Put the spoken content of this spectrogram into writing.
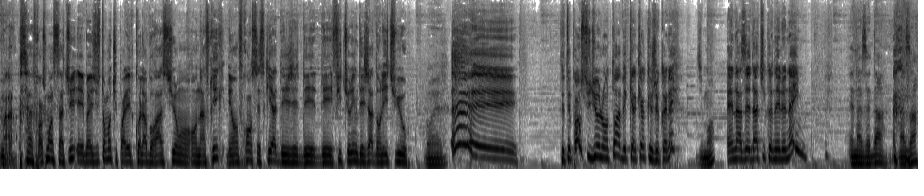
Bah, ça, franchement, ça tue. Et ben justement, tu parlais de collaboration en, Afrique et en France. Est-ce qu'il y a des, des, des featuring déjà dans les tuyaux? Ouais, Hey T'étais pas au studio longtemps avec quelqu'un que je connais? Dis-moi. NAZA, tu connais le name? Et Nazada, Naza,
